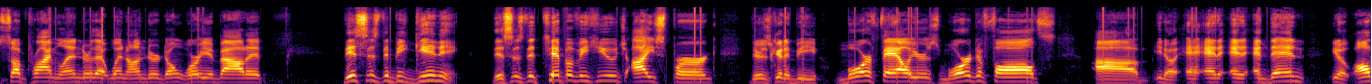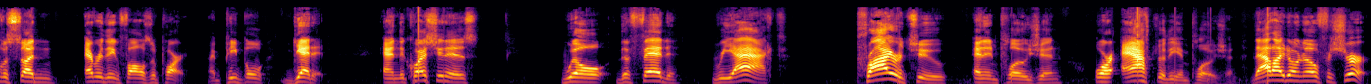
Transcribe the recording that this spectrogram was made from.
subprime lender that went under. Don't worry about it. This is the beginning. This is the tip of a huge iceberg. There's going to be more failures, more defaults, um, you know, and, and, and then, you know, all of a sudden everything falls apart. Right? People get it. And the question is, will the Fed react prior to an implosion or after the implosion? That I don't know for sure.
